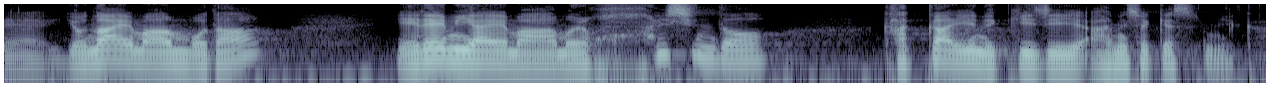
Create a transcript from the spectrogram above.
예, 요나의 마음보다 예레미야의 마음을 훨씬 더 가까이 느끼지 않으셨겠습니까?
